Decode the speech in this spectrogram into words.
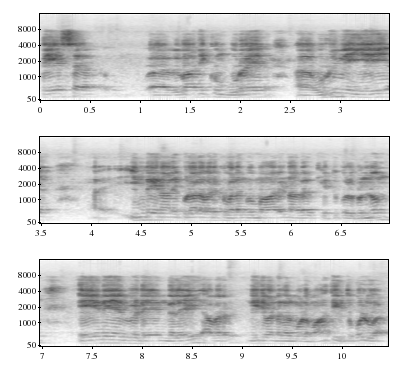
பேச விவாதிக்கும் உரை உரிமையை அஹ், இன்றைய நாளைக்குள்ளால் அவருக்கு வழங்குமாறு நாங்கள் கேட்டுக்கொள்கின்றோம். ஏனைய விடயங்களை அவர் நீதிமன்றங்கள் மூலமாக தீர்த்துக் கொள்வார்.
